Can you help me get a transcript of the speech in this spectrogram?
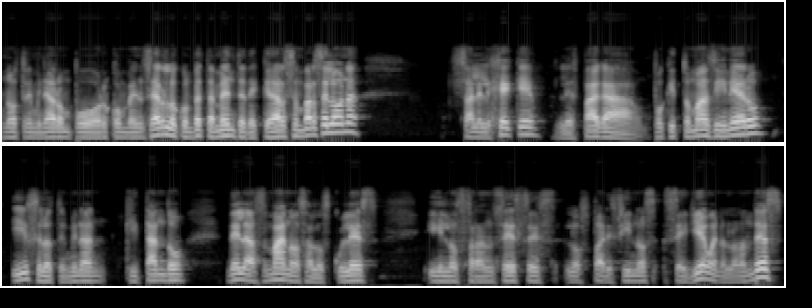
No terminaron por convencerlo completamente de quedarse en Barcelona. Sale el jeque, les paga un poquito más dinero y se lo terminan quitando de las manos a los culés y los franceses, los parisinos se llevan al holandés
